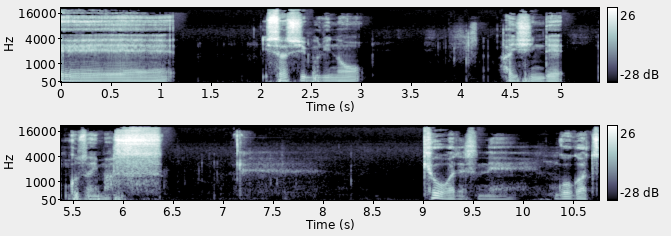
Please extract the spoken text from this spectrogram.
えー、久しぶりの配信でございます。今日はですね、5月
